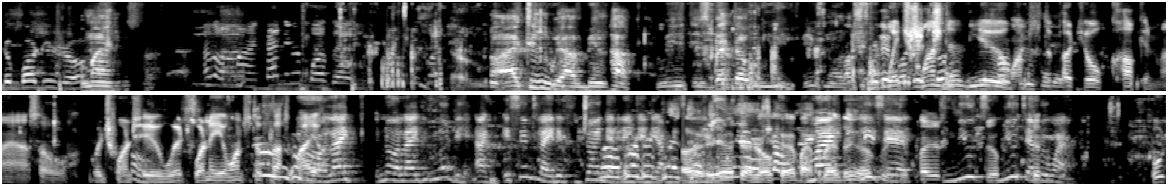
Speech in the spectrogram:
The body rock. Mine. Hello, man. Can you pause the No, I think we have been hacked. We, it's better we leave. If not, Which one of you wants to put your cock in my asshole? Which one Oh. you? Which one of you wants to fuck my? No, like no, like they've not been hacked. It seems like they've joined the link and they are Uh, yeah, it. okay, okay, my My, please uh, uh, mute mute everyone. put-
